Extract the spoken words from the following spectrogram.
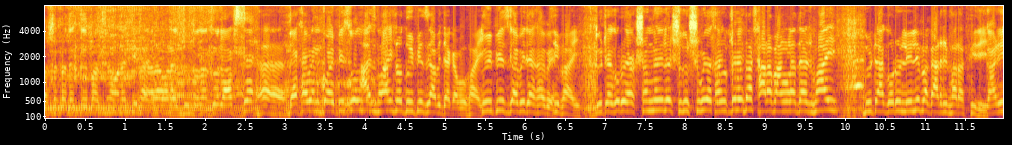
দর্শকরা দেখতে পাচ্ছেন অনেক অনেক দোকান চলে আসছে। হ্যাঁ, হ্যাঁ। দেখাবেন কয় পিস আজ বলছেন ভাই? মাত্র দুই পিস গাবি দেখাবো ভাই। দুই পিস গাবি দেখাবেন জি ভাই। দুইটা গরু একসঙ্গে নিলে সুযোগ সুবিধা থাকবে। সুবিধা সারা বাংলাদেশ ভাই। দুইটা গরু নিলে বা গাড়ির ভাড়া ফ্রি গাড়ি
